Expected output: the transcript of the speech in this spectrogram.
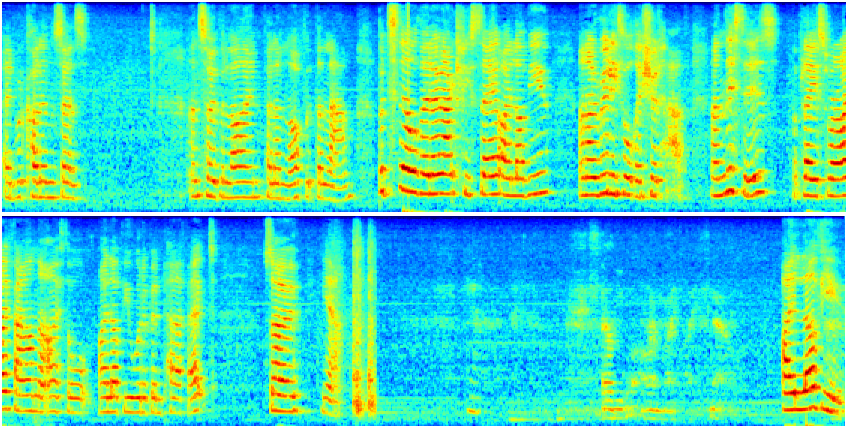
Edward Cullen says, and so the lion fell in love with the lamb. But still, they don't actually say I love you, and I really thought they should have. And this is a place where I found that I thought I love you would have been perfect. So, yeah. Belle, you are my life now. I love you.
